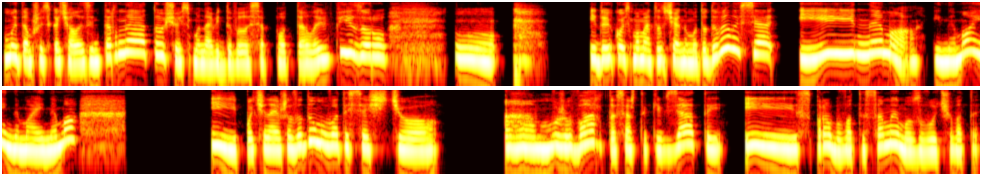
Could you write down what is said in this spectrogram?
ми там щось качали з інтернету, щось ми навіть дивилися по телевізору. І до якогось моменту, звичайно, ми додивилися, і нема, і нема, і нема, і нема. І починаю вже задумуватися, що а, може варто все ж таки взяти і спробувати самим озвучувати.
